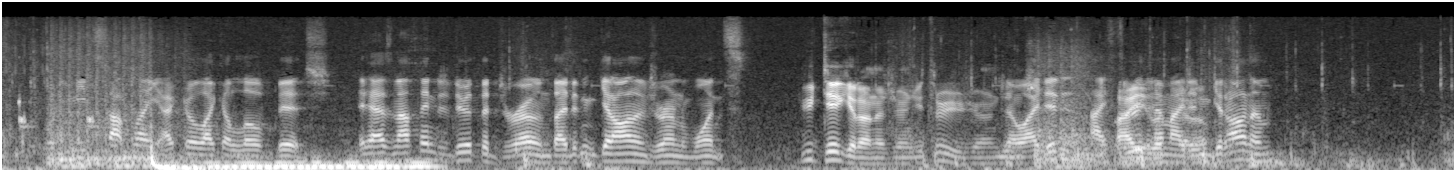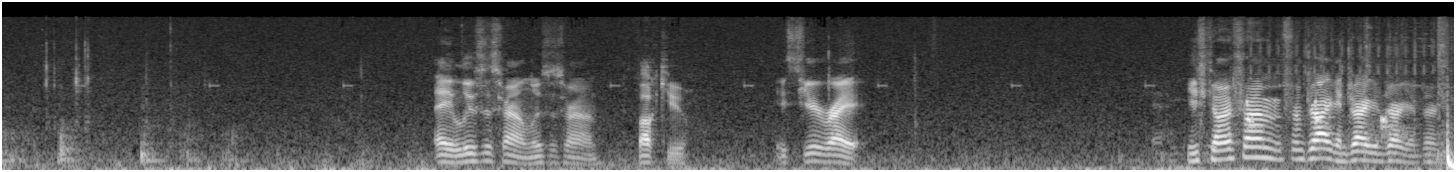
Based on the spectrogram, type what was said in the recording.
What do you mean stop playing Echo like a little bitch? It has nothing to do with the drones. I didn't get on a drone once. You did get on a drone. You threw your drone. No, didn't I didn't. I you threw them. I didn't get on them. Hey, lose this round. Lose this round. Fuck you. He's to your right. He's coming from from Dragon, Dragon, Dragon, Dragon.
